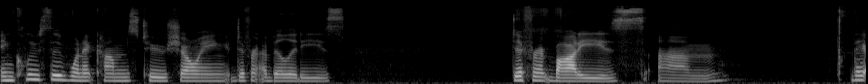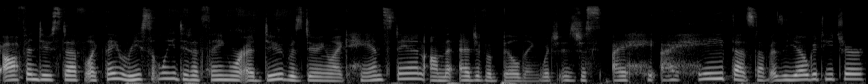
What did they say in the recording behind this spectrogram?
inclusive when it comes to showing different abilities, different bodies. Um, they often do stuff like they recently did a thing where a dude was doing like handstand on the edge of a building, which is just I hate I hate that stuff as a yoga teacher.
